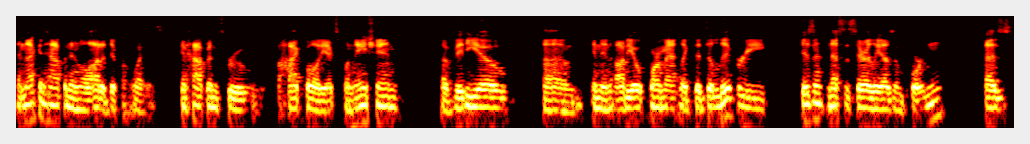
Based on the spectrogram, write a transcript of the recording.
And that can happen in a lot of different ways. It can happen through a high quality explanation, a video, um, in an audio format. Like the delivery isn't necessarily as important as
